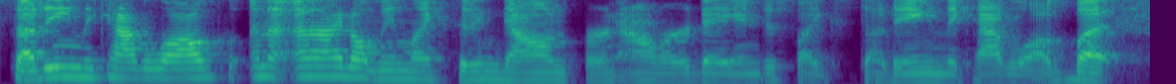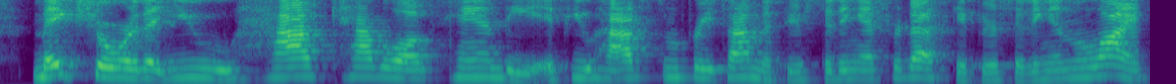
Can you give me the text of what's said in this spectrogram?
studying the catalog and, and i don't mean like sitting down for an hour a day and just like studying the catalog but make sure that you have catalogs handy. If you have some free time if you're sitting at your desk if you're sitting in the line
